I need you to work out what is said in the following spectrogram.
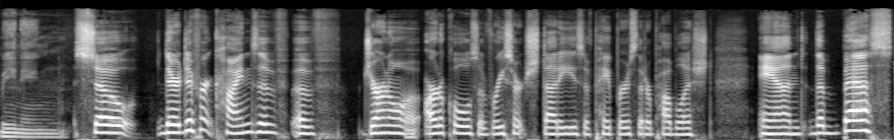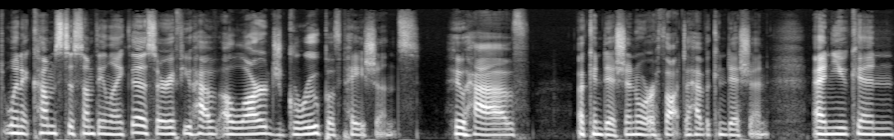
meaning So there are different kinds of, of journal articles, of research studies, of papers that are published. And the best when it comes to something like this are if you have a large group of patients who have a condition or are thought to have a condition, and you can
